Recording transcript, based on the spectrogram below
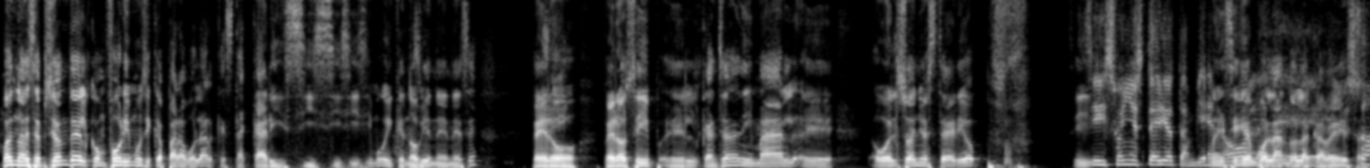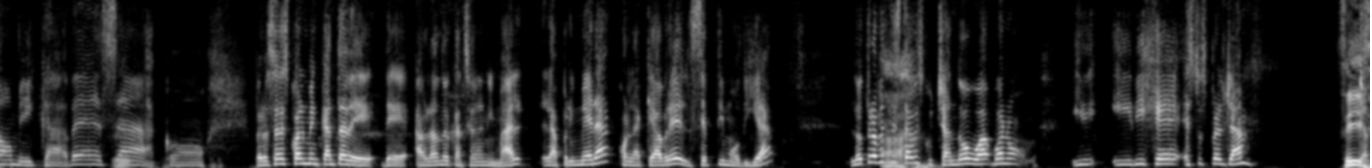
bueno, a excepción del Confort y Música para Volar, que está carísimo y que no viene en ese. Pero sí, pero sí el Canción Animal eh, o El Sueño Estéreo, pf, sí. Sí, Sueño Estéreo también. Me ¿no? siguen volando la cabeza. "Usó mi cabeza. con-". Pero ¿sabes cuál me encanta de, de hablando de canción animal? La primera con la que abre el séptimo día. La otra vez la Ah. estaba escuchando, bueno, y, y dije, esto es Pearl Jam. Sí, sí,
